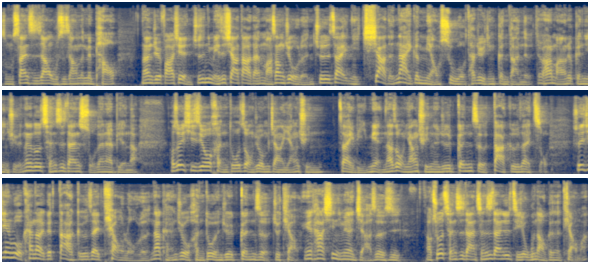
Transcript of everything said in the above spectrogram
什么三十张、五十张那边抛，那你就会发现，就是你每次下大单，马上就有人就是在你下的那一个秒数哦，他就已经跟单了，就他马上就跟进去了。那个都是程式单锁在那边了。所以其实有很多这种，就我们讲的羊群在里面。那这种羊群呢，就是跟着大哥在走。所以今天如果看到一个大哥在跳楼了，那可能就有很多人就会跟着就跳，因为他心里面的假设是啊，除了程式单，程式单就直接无脑跟着跳嘛。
